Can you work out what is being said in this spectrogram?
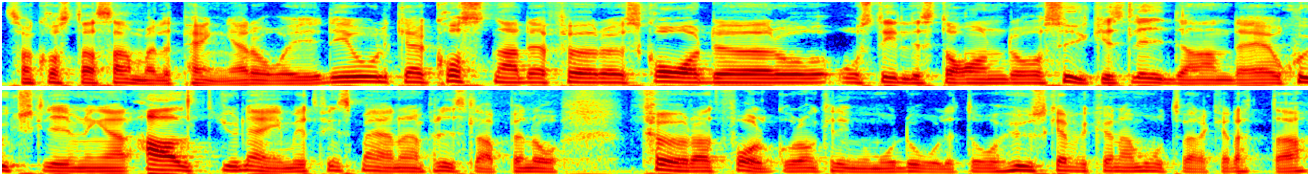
som kostar samhället pengar. Då. Det är olika kostnader för skador och, och stillestånd och psykiskt lidande och sjukskrivningar. Allt you name it finns med i den här prislappen då för att folk går omkring och mår dåligt. Och hur ska vi kunna motverka detta?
